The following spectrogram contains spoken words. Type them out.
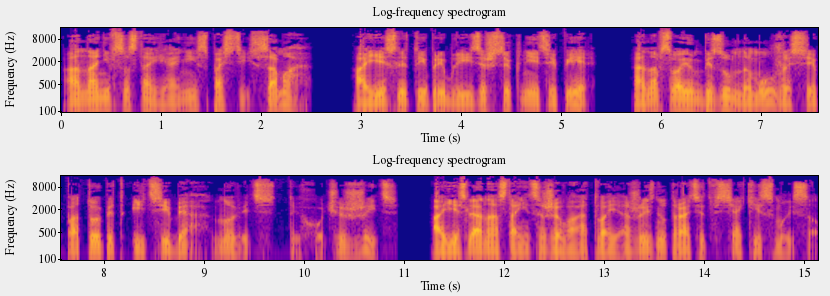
она не в состоянии спастись сама. А если ты приблизишься к ней теперь, она в своем безумном ужасе потопит и тебя, но ведь ты хочешь жить. А если она останется жива, твоя жизнь утратит всякий смысл.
